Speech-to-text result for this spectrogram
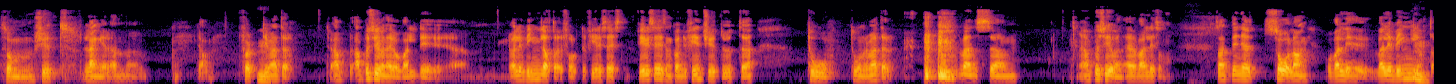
som skyter lenger enn eh, ja, 40 Mm. meter. MP- MP7 er jo veldig, eh, veldig vinglete i forhold til 416. 416 kan du fint skyte ut til to- 200 meter, mens um, MP7 er veldig sånn sant? Den er så lang og veldig, veldig vinglete.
